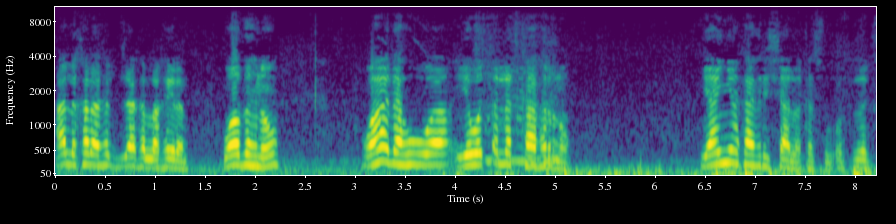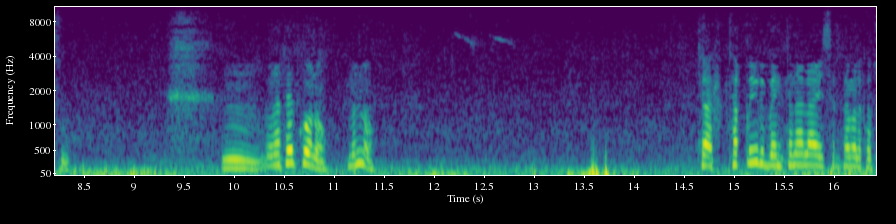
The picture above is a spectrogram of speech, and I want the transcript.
قال خلاص جزاك الله خيرا واضح نو وهذا هو يوطلت كافر نو يعني كافر ይሻላል كسو أرتدكسو እውነት እኮ ነው። ምን ነው ተቅሪር በእንትና ላይ ስር ተመልከቱ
